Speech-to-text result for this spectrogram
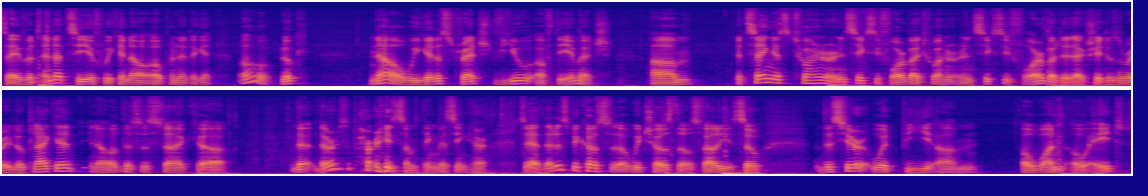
save it, and let's see if we can now open it again. Oh, look, now we get a stretched view of the image. Um, it's saying it's 264 by 264, but it actually doesn't really look like it. You know, this is like, uh, th there is apparently something missing here. So yeah, that is because uh, we chose those values. So this here would be um, 0108.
